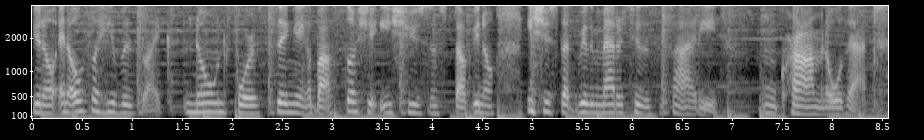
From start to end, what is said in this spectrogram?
you know, and also he was like known for singing about social issues and stuff, you know, issues that really matter to the society, and crime and all that.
